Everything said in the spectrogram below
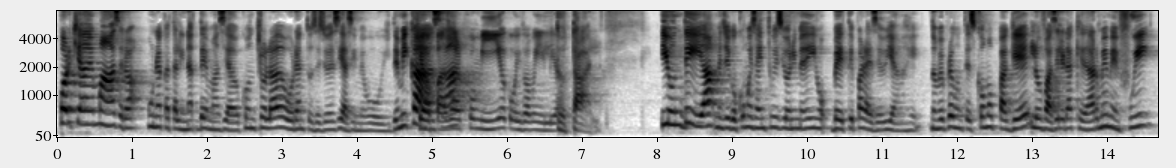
porque además era una Catalina demasiado controladora, entonces yo decía, si me voy de mi casa... ¿Qué va a pasar conmigo, con mi familia? Total. Y un día me llegó como esa intuición y me dijo, vete para ese viaje. No me preguntes cómo pagué, lo fácil era quedarme, me fui,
